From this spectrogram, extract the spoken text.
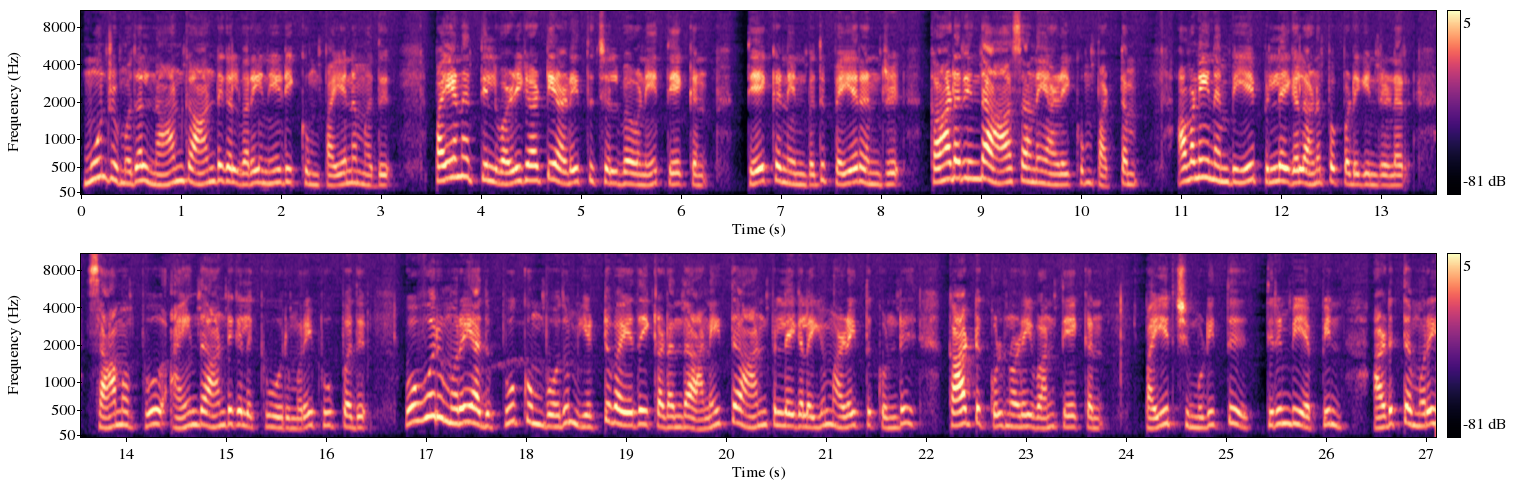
மூன்று முதல் நான்கு ஆண்டுகள் வரை நீடிக்கும் பயணம் அது. பயணத்தில் வழிகாட்டி அழைத்துச் செல்பவனே தேக்கன். தேக்கன் என்பது பெயர் அன்று காடறிந்த ஆசானை அழைக்கும் பட்டம். அவனை நம்பியே பிள்ளைகள் அனுப்பப்படுகின்றனர். சாமப்பூ ஐந்து ஆண்டுகளுக்கு ஒரு முறை பூப்பது. ஒவ்வொரு முறை அது பூக்கும் போதும் எட்டு வயதை கடந்த அனைத்து ஆண் பிள்ளைகளையும் அழைத்து கொண்டு காட்டுக்குள் நுழைவான் தேக்கன். பயிற்சி முடித்து திரும்பிய பின் அடுத்த முறை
